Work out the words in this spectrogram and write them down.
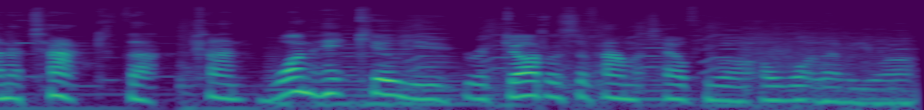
an attack that can one hit kill you regardless of how much health you are or what level you are.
